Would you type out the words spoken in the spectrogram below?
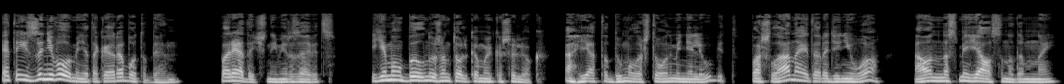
Это из-за него у меня такая работа, Дэн. Порядочный мерзавец. Ему был нужен только мой кошелек. А я-то думала, что он меня любит. Пошла на это ради него. А он насмеялся надо мной.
